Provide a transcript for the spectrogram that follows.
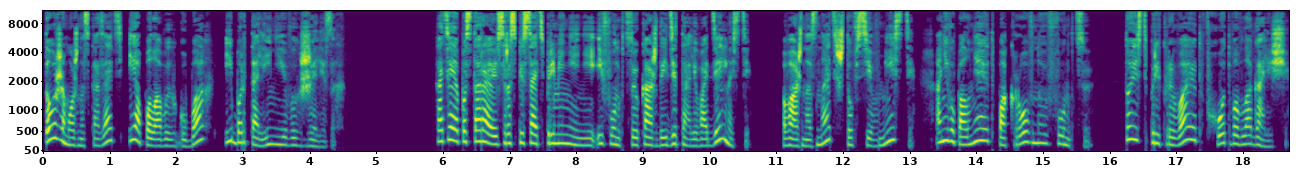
Тоже можно сказать и о половых губах и бартолиниевых железах. Хотя я постараюсь расписать применение и функцию каждой детали в отдельности, Важно знать, что все вместе они выполняют покровную функцию, то есть прикрывают вход во влагалище.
